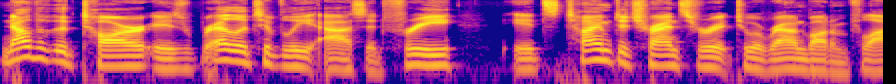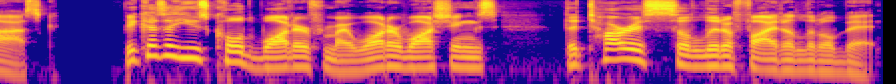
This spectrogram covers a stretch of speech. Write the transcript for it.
Now that the tar is relatively acid-free, it's time to transfer it to a round bottom flask. Because I use cold water for my water washings, the tar is solidified a little bit.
